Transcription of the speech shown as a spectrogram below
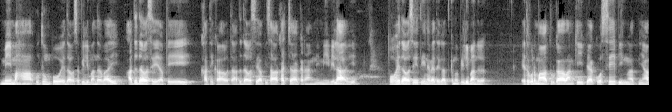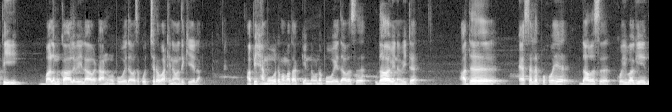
මේ මහා උතුම් පෝය දවස පිළිබඳවයි අද දවසේ අපේ කතිකාවත අද දවසේ අපි සාකච්ඡා කරන්නේ මේ වෙලාවේ පොහොය දවසේ තියෙන වැදගත්කම පිළිබඳව. එතකොට මාතෘකාවන් කීපයක් ඔස්සේ පින්වත්නි අපි බලමු කාල වේලාවට අනුව පොහොය දවස කොච්චර වටිනවද කියලා. අපි හැමෝටම මතක් වෙන්න ඕන පොහොය දවස උදා වෙන විට අද ඇසල පොහොය දවස කොයි වගේද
